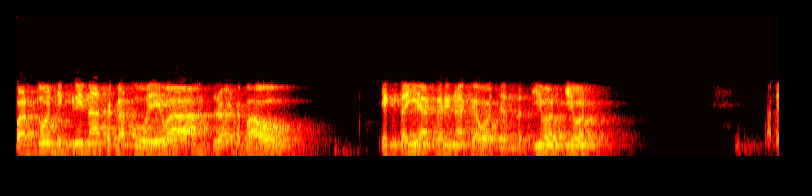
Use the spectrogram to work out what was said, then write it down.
પણ તો નીકળી ના શકાતું હોય એવા દ્રઢ ભાવો એક તૈયાર કરી નાખ્યા હોય છે અંદર. જીવન જીવન. અને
